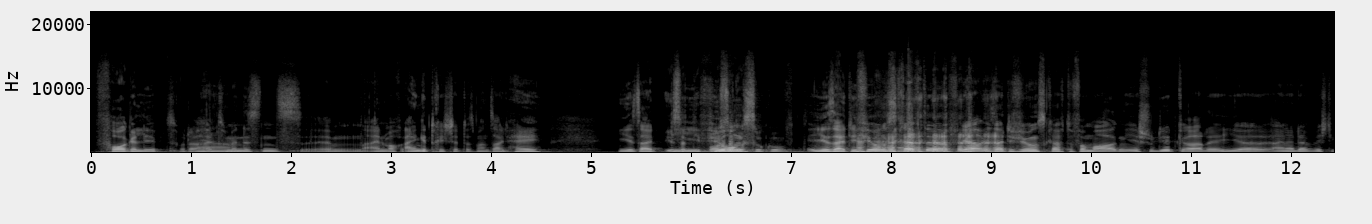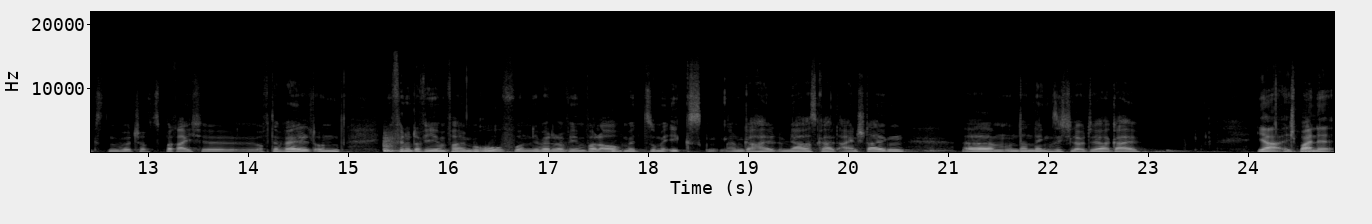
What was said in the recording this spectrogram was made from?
vorgelebt oder halt Ja. zumindest ähm, einem auch eingetrichtert, dass man sagt, hey, ihr seid Ihr seid die, die Bosse der Führungs Zukunft. ihr seid die Führungskräfte, ja, ihr seid die Führungskräfte von morgen, ihr studiert gerade hier einer der wichtigsten Wirtschaftsbereiche äh, auf der Welt und ihr findet auf jeden Fall einen Beruf und ihr werdet auf jeden Fall auch mit Summe X am Gehalt, im Jahresgehalt einsteigen. Ähm, und dann denken sich die Leute, ja, geil. Ja, ich meine,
